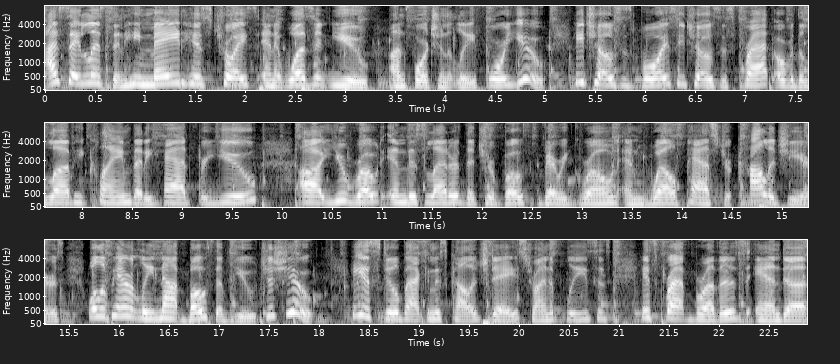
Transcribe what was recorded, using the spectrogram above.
I say, listen, he made his choice and it wasn't you, unfortunately, for you. He chose his boys, he chose his frat over the love he claimed that he had for you. Uh, you wrote in this letter that you're both very grown and well past your college years. Well, apparently, not both of you, just you. He is still back in his college days trying to please his, his frat brothers and, uh, uh,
